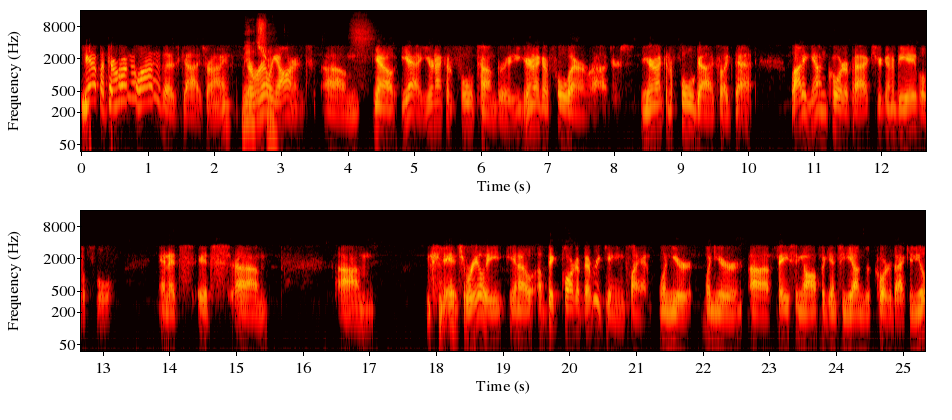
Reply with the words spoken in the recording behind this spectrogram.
Yeah, but there aren't a lot of those guys, Ryan. Yeah, there really true. aren't. Um, you know, yeah, you're not going to fool Tom Brady. You're not going to fool Aaron Rodgers. You're not going to fool guys like that. A lot of young quarterbacks you're going to be able to fool, and it's it's um, um, it's really you know a big part of every game plan when you're when you're uh, facing off against a younger quarterback, and you'll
